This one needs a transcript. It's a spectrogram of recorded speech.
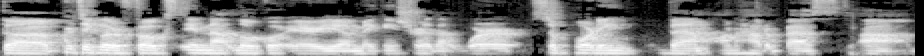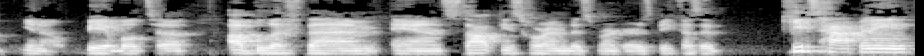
the particular folks in that local area making sure that we're supporting them on how to best um, you know be able to uplift them and stop these horrendous murders because it keeps happening.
